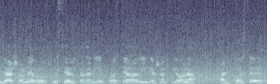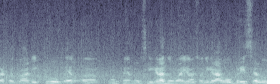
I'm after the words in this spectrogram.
izašao na evropsku scenu, tada nije postojala Liga šampiona, ali postojao je takozvani klub, e, klub evropskih gradova i on se odigravao u Briselu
